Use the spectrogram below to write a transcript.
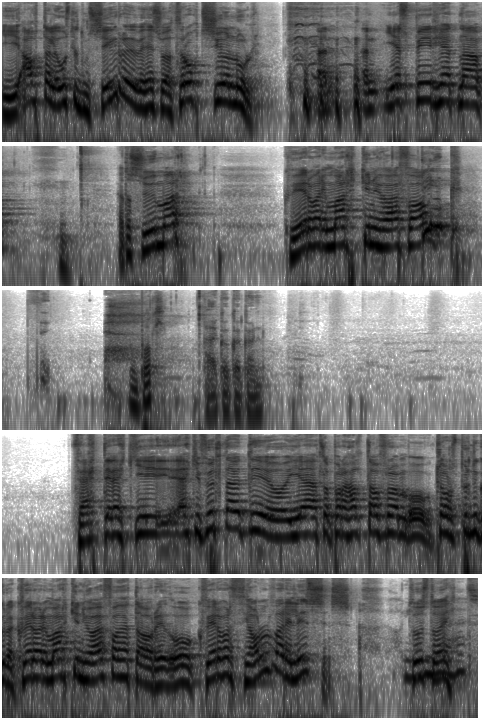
Í áttalega úslutum sigruðu við hins vegar þrótt 7-0 en, en ég spyr hérna þetta sumar hver var í markinu hjá FA? Ding! Nú boll. Það er guggagunn Þetta er ekki, ekki fullnægandi og ég ætla bara að halda áfram og klára spurninguna. Hver var í markin hjá FA þetta árið og hver var þjálfari liðsins? 2001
